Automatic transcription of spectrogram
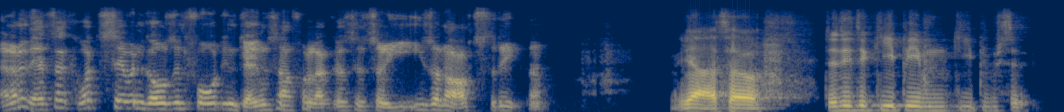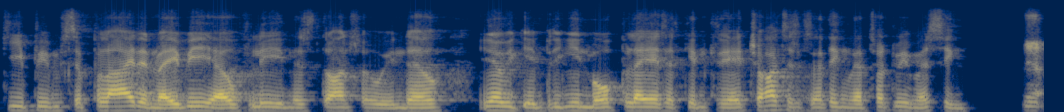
I mean, that's like, what, seven goals in 14 games now for Lacazette, so he's on a hot streak now. Yeah, so just need to keep him, keep him, keep him supplied, and maybe, hopefully, in this transfer window, you know, we can bring in more players that can create chances, because I think that's what we're missing. Yeah.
